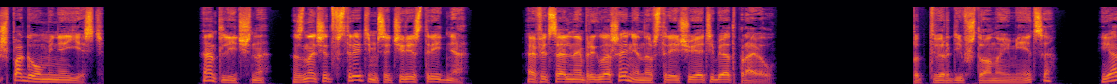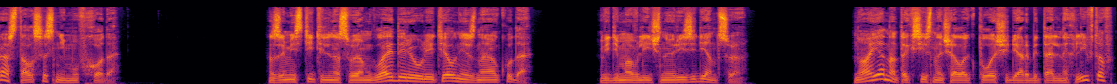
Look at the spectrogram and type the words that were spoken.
Шпага у меня есть. Отлично. Значит, встретимся через три дня. Официальное приглашение на встречу я тебе отправил. Подтвердив, что оно имеется, я расстался с ним у входа. Заместитель на своем глайдере улетел не знаю куда. Видимо, в личную резиденцию. Ну а я на такси сначала к площади орбитальных лифтов,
